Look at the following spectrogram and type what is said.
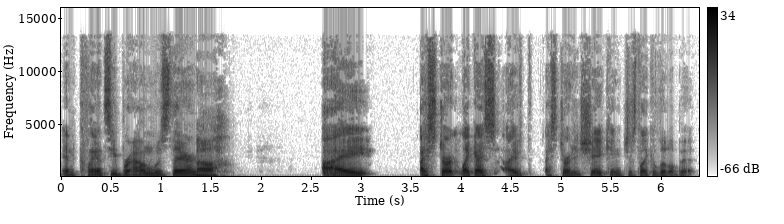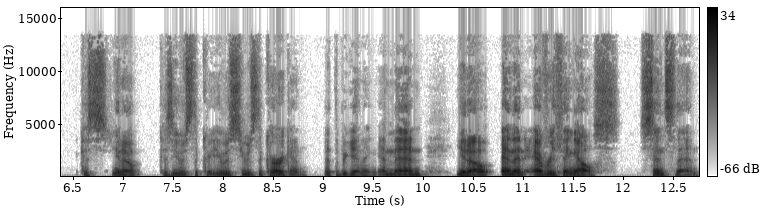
and Clancy Brown was there. Uh, I I start like I I started shaking just like a little bit because you know because he was the he was he was the Kurgan at the beginning and then you know and then everything else since then.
